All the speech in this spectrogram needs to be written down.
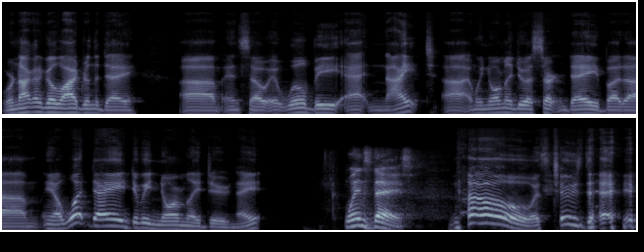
We're not going to go live during the day. Um, and so it will be at night. Uh, and we normally do a certain day, but um, you know, what day do we normally do, Nate? Wednesdays. No, it's Tuesday.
